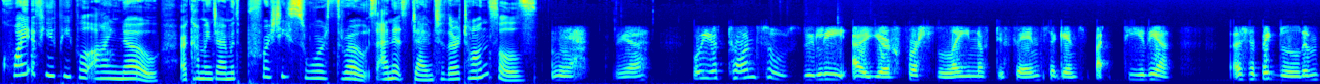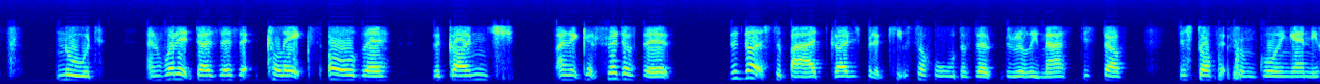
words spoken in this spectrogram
quite a few people I know are coming down with pretty sore throats, and it's down to their tonsils. Yeah, yeah. Well, your tonsils really are your first line of defense against bacteria. It's a big lymph node, and what it does is it collects all the the gunge, and it gets rid of the not so bad gunge, but it keeps a hold of the, the really nasty stuff to stop it from going any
